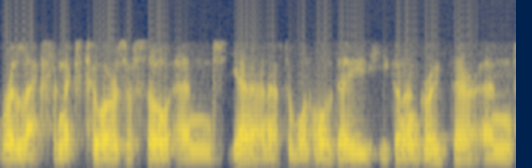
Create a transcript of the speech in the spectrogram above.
relax for the next two hours or so. And yeah, and after one whole day, he got on great there. And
